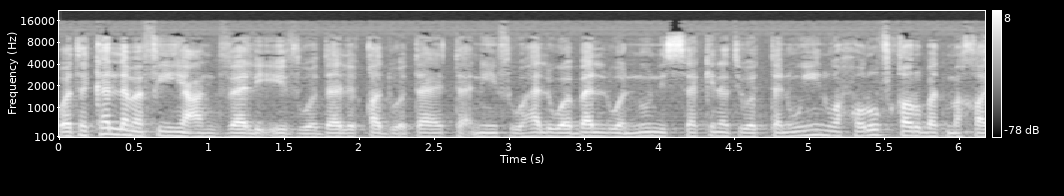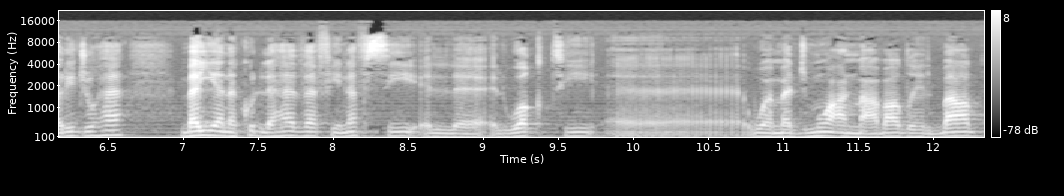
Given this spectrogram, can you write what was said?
وتكلم فيه عن ذال إذ ودال قد وتاء التأنيث وهل وبل والنون الساكنة والتنوين وحروف قربت مخارجها. بين كل هذا في نفس الوقت ومجموعا مع بعضه البعض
